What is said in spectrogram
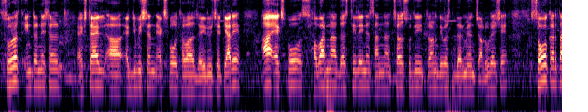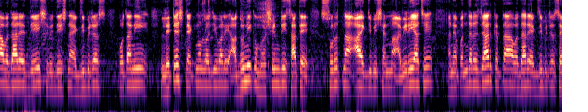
Surat international textile exhibition expo થવા જઈ રહ્યું છે. ત્યારે આ એક્સપો સવારના દસથી લઈને સાંજના છ સુધી ત્રણ દિવસ દરમિયાન ચાલુ રહેશે. સો કરતાં વધારે દેશ વિદેશના એક્ઝિબિટર્સ પોતાની લેટેસ્ટ ટેકનોલોજીવાળી આધુનિક મશીનરી સાથે સુરતના આ એક્ઝિબિશનમાં આવી રહ્યા છે અને પંદર હજાર કરતાં વધારે એક્ઝિબિટર્સે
